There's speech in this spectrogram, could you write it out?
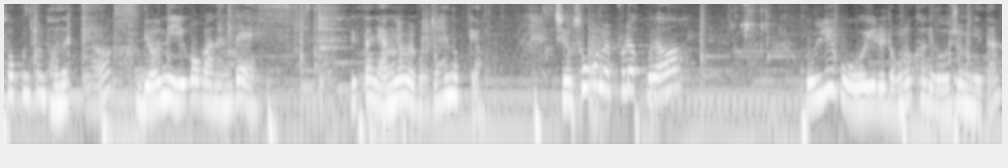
소금 좀 더 넣을게요. 면이 익어가는데 일단 양념을 먼저 해놓을게요. 지금 소금을 뿌렸고요. 올리브 오일을 넉넉하게 넣어줍니다.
